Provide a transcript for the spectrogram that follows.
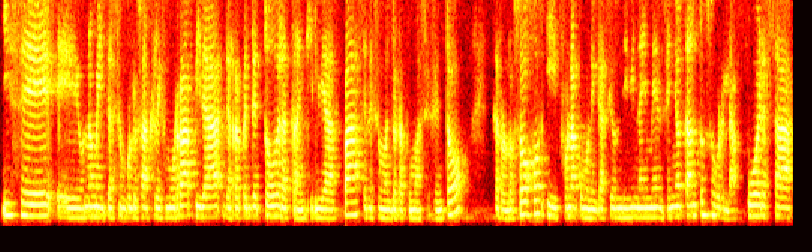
hice eh, una meditación con los ángeles muy rápida, de repente todo era tranquilidad, paz, en ese momento la puma se sentó, cerró los ojos y fue una comunicación divina y me enseñó tanto sobre la fuerza,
